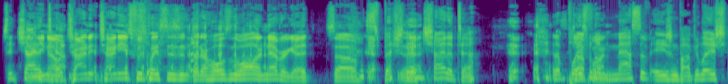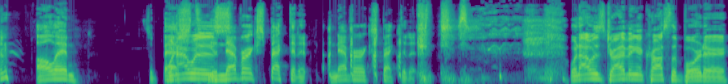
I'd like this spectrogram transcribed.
It's in And, Chinatown. you know, China, Chinese food places in, that are holes in the wall are never good. So especially Yeah. in Chinatown, in a place tough with a massive Asian population. All in. It's the best. When I was- you never expected it. Never expected it. when I was driving across the border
